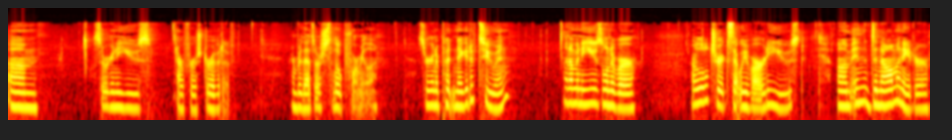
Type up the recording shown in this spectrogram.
Um, so we're going to use our first derivative. Remember that's our slope formula. So we're going to put negative 2 in, and I'm going to use one of our, our little tricks that we've already used. Um, in the denominator,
